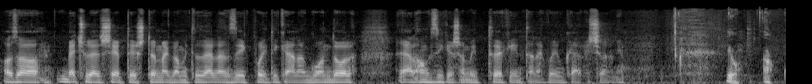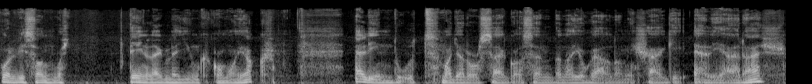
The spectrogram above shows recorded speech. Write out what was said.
az a becsületsértés tömeg, amit az ellenzék politikának gondol, elhangzik, és amit kénytelenek vagyunk elviselni. Jó, akkor viszont most tényleg legyünk komolyak. Elindult Magyarországgal szemben a jogállamisági eljárás,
